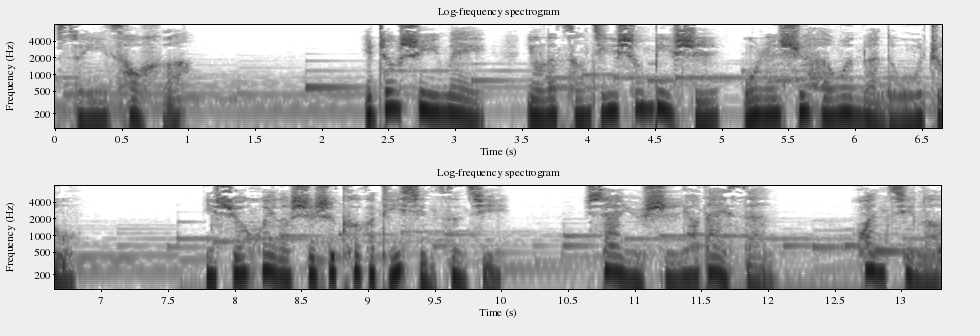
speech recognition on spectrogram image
随意凑合。也正是因为有了曾经生病时无人嘘寒问暖的无助，你学会了时时刻刻提醒自己，下雨时要带伞，换季了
